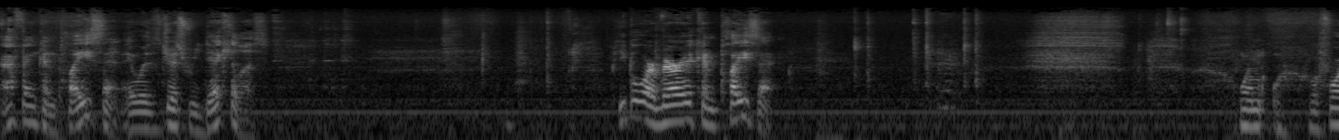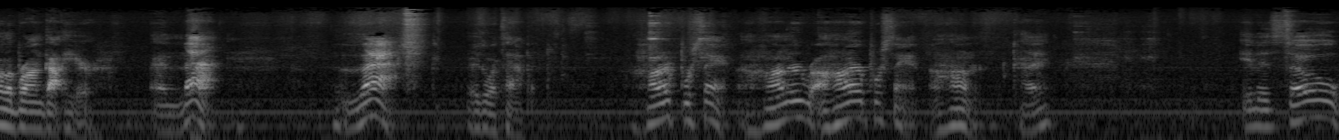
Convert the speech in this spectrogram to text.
effing complacent. It was just ridiculous. People were very complacent when before LeBron got here. And that that is what's happened. 100%. a hundred, a hundred percent, a hundred. Okay. It is so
